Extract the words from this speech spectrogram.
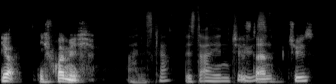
Ja, ich freue mich. Alles klar. Bis dahin. Tschüss. Bis dann. Tschüss.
